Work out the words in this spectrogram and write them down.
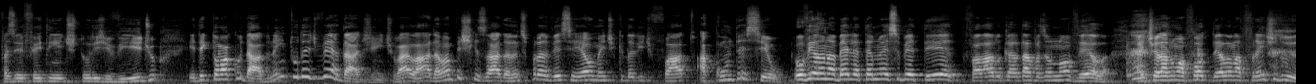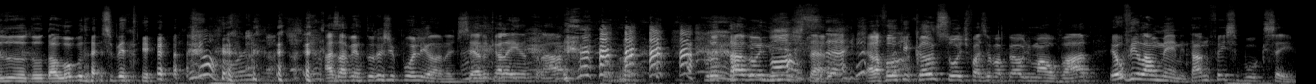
fazer ser feito em editores de vídeo e tem que tomar cuidado. Nem tudo é de verdade, gente. Vai lá, dá uma pesquisada antes para ver se realmente aquilo ali de fato aconteceu. Eu vi a Annabelle até no SBT, falaram que ela tava fazendo novela. Aí tiraram uma foto dela na frente do, do, do da logo do SBT. Que horror, gente. As aventuras de Poliana. Disseram que ela ia entrar protagonista. Nossa. Ela falou que cansou de fazer papel de malvado. Eu vi lá o meme, tá no Facebook isso aí.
